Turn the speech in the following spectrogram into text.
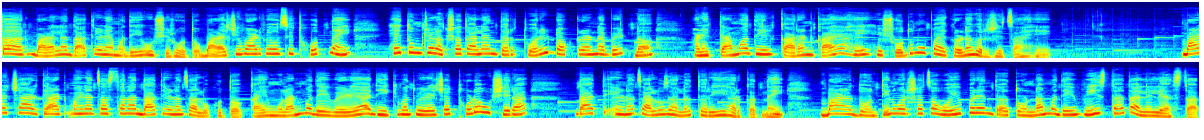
तर बाळाला दात येण्यामध्ये उशीर होतो. बाळाची वाढ व्यवस्थित होत नाही हे तुमच्या लक्षात आल्यानंतर त्वरित डॉक्टरांना भेटणं आणि त्यामधील कारण काय आहे हे शोधून उपाय करणं गरजेचं आहे. बाळ चार ते आठ महिन्याचं असताना दात येणं चालू होतं. काही मुलांमध्ये वेळेआधी किंवा वेळेच्या थोडं उशिरा दात येणं चालू झालं तरीही हरकत नाही. बाळ दोन तीन वर्षाचं होईपर्यंत तोंडामध्ये वीस दात आलेले असतात.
